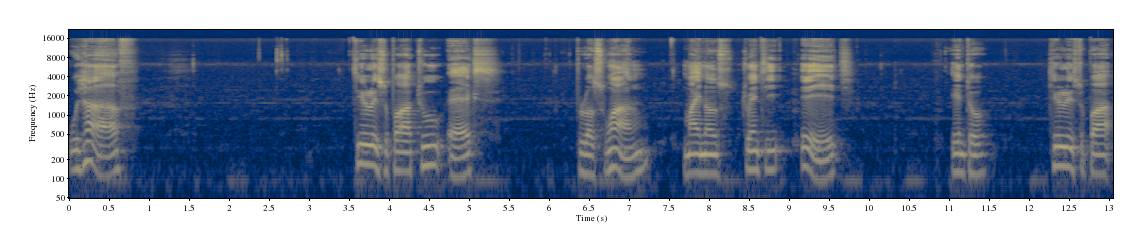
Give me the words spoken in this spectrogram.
We have 3 raised to power 2x plus 1 minus 28 into 3 raised to the power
